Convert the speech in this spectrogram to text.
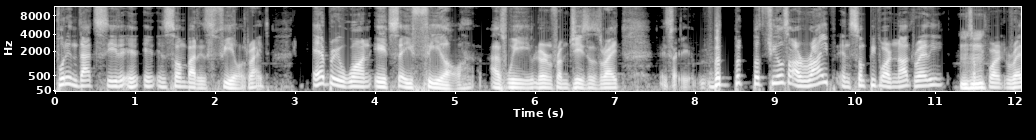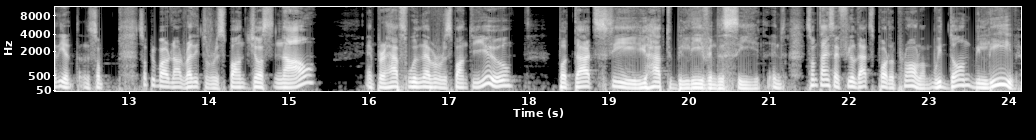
putting that seed in, in, in somebody's field, right? Everyone eats a field, as we learn from Jesus, right? Like, but but but fields are ripe, and some people are not ready. Mm-hmm. Some people are ready, and some some people are not ready to respond just now, and perhaps will never respond to you. But that seed, you have to believe in the seed. And sometimes I feel that's part of the problem. We don't believe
